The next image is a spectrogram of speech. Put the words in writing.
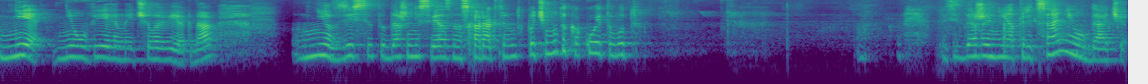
не неуверенный человек, да, нет, здесь это даже не связано с характером. Почему-то какой-то вот... Здесь даже не отрицание удачи,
